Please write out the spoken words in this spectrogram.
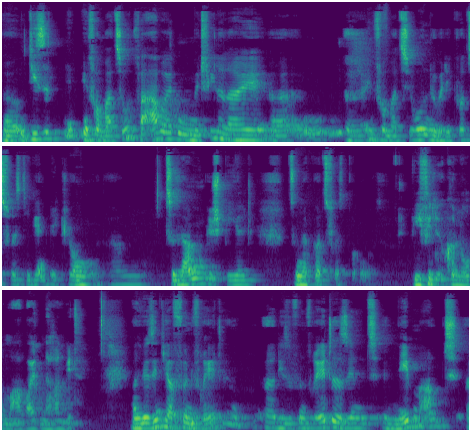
Äh, und diese Information verarbeiten mit vielerlei äh, Informationen über die kurzfristige Entwicklung ähm, zusammengespielt zu einer Kurzfristprognose. Wie viele Ökonomen arbeiten daran mit? Also wir sind ja fünf Räte. Äh, diese fünf Räte sind im Nebenamt äh,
